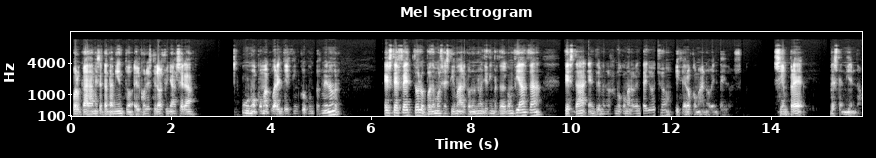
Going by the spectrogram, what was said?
por cada mes de tratamiento el colesterol final será 1,45 puntos menor. Este efecto lo podemos estimar con un 95% de confianza que está entre menos 1,98 y 0,92, siempre descendiendo.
